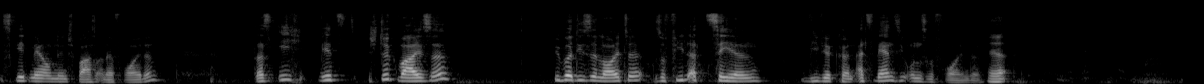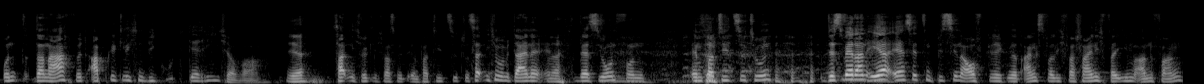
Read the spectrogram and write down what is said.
Es geht mehr um den Spaß an der Freude. Dass ich jetzt stückweise über diese Leute so viel erzählen, wie wir können, als wären sie unsere Freunde. Ja. Und danach wird abgeglichen, wie gut der Riecher war. Ja. Es hat nicht wirklich was mit Empathie zu tun. Es hat nicht nur mit deiner äh, Version von Empathie zu tun. Das wäre dann eher, er ist jetzt ein bisschen aufgeregt und hat Angst, weil ich wahrscheinlich bei ihm anfange.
